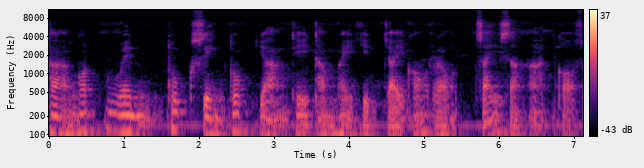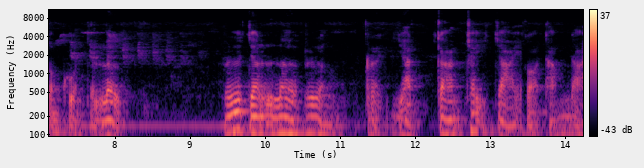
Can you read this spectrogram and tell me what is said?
ถ้างดเว้นทุกสิ่งทุกอย่างที่ทำให้จิตใจของเราใสสะอาดก็สมควรจะเลิก หรือจะเลิกเรื่องประหยัดการใช้จ่ายก็ทำได้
